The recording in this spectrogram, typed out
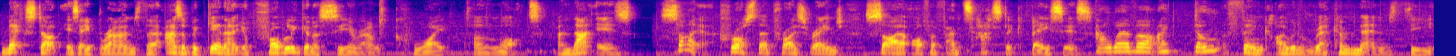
next up is a brand that as a beginner you're probably going to see around quite a lot, and that is Sire. Across their price range, Sire offer fantastic basses. However, I don't think I would recommend the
